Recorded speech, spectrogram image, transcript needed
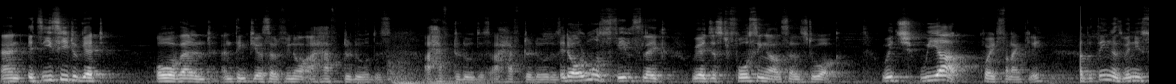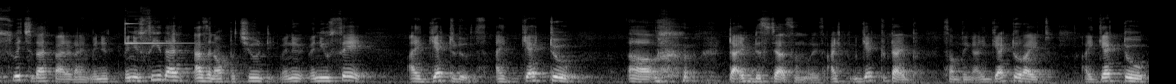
And it's easy to get overwhelmed and think to yourself, you know, I have to do this, I have to do this, I have to do this. It almost feels like we are just forcing ourselves to work, which we are, quite frankly. But the thing is, when you switch that paradigm, when you, when you see that as an opportunity, when you, when you say, I get to do this, I get to uh, type discharge summaries, I get to type something, I get to write, I get to,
